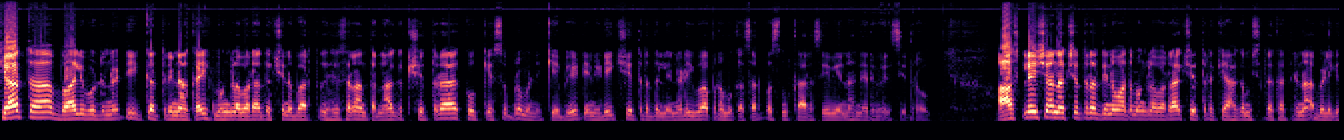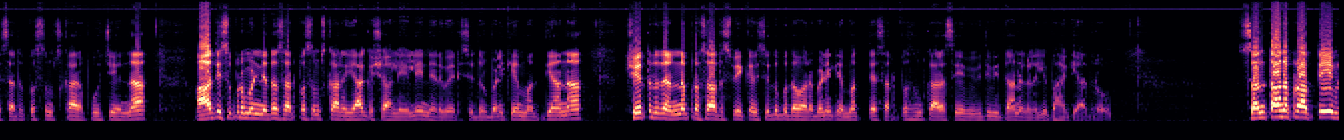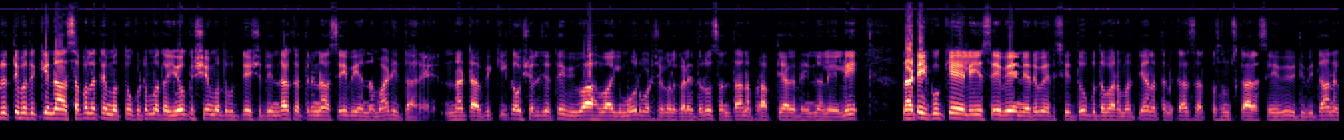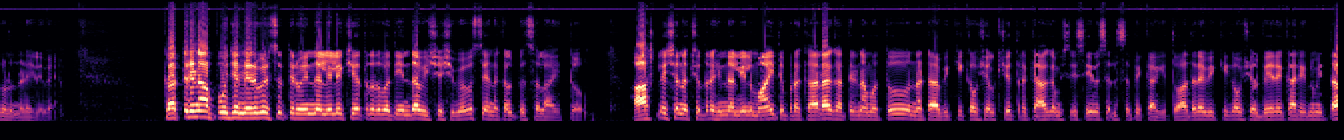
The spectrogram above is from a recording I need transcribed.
ಖ್ಯಾತ ಬಾಲಿವುಡ್ ನಟಿ ಕತ್ರಿನಾ ಕೈಫ್ ಮಂಗಳವಾರ ದಕ್ಷಿಣ ಭಾರತದ ಹೆಸರಾಂತ ನಾಗಕ್ಷೇತ್ರ, ಕುಕ್ಕೆ ಸುಬ್ರಹ್ಮಣ್ಯಕ್ಕೆ ಭೇಟಿ ನೀಡಿ ಕ್ಷೇತ್ರದಲ್ಲಿ ನಡೆಯುವ ಪ್ರಮುಖ ಸರ್ಪಸಂಸ್ಕಾರ ಸೇವೆಯನ್ನು ನೆರವೇರಿಸಿದರು. ಆಶ್ಲೇಷ ನಕ್ಷತ್ರ ದಿನವಾದ ಮಂಗಳವಾರ ಕ್ಷೇತ್ರಕ್ಕೆ ಆಗಮಿಸಿದ ಕತ್ರಿನಾ ಬೆಳಿಗ್ಗೆ ಸರ್ಪಸಂಸ್ಕಾರ ಪೂಜೆಯನ್ನು ಆದಿಸುಬ್ರಹ್ಮಣ್ಯದ ಸರ್ಪ ಸಂಸ್ಕಾರ ಯಾಗಶಾಲೆಯಲ್ಲಿ ನೆರವೇರಿಸಿದರು. ಬಳಿಕ ಮಧ್ಯಾಹ್ನ ಕ್ಷೇತ್ರದ ಅನ್ನಪ್ರಸಾದ ಸ್ವೀಕರಿಸಿದ್ದು ಬುಧವಾರ ಬೆಳಿಗ್ಗೆ ಮತ್ತೆ ಸರ್ಪಸಂಸ್ಕಾರ ಸೇವೆ ವಿಧಿವಿಧಾನಗಳಲ್ಲಿ ಭಾಗಿಯಾದರು. ಸಂತಾನ ಪ್ರಾಪ್ತಿ, ವೃತ್ತಿ ಬದುಕಿನ ಸಫಲತೆ ಮತ್ತು ಕುಟುಂಬದ ಯೋಗಕ್ಷೇಮದ ಉದ್ದೇಶದಿಂದ ಕತ್ರಿನಾ ಸೇವೆಯನ್ನು ಮಾಡಿದ್ದಾರೆ. ನಟ ವಿಕ್ಕಿ ಕೌಶಲ್ ಜೊತೆ ವಿವಾಹವಾಗಿ ಮೂರು ವರ್ಷಗಳು ಕಳೆದರೂ ಸಂತಾನ ಪ್ರಾಪ್ತಿಯಾಗದ ಹಿನ್ನೆಲೆಯಲ್ಲಿ ನಟಿ ಕುಕ್ಕೆಯಲ್ಲಿ ಸೇವೆ ನೆರವೇರಿಸಿದ್ದು ಬುಧವಾರ ಮಧ್ಯಾಹ್ನ ತನಕ ಸರ್ಪ ಸಂಸ್ಕಾರ ಸೇವೆ ವಿಧಿವಿಧಾನಗಳು ನಡೆಯಲಿವೆ. ಕತ್ರಿನಾ ಪೂಜೆ ನೆರವೇರಿಸುತ್ತಿರುವ ಹಿನ್ನೆಲೆಯಲ್ಲಿ ಕ್ಷೇತ್ರದ ವತಿಯಿಂದ ವಿಶೇಷ ವ್ಯವಸ್ಥೆಯನ್ನು ಕಲ್ಪಿಸಲಾಯಿತು. ಆಶ್ಲೇಷ ನಕ್ಷತ್ರ ಹಿನ್ನೆಲೆಯಲ್ಲಿ ಮಾಹಿತಿ ಪ್ರಕಾರ ಕತ್ರಿನಾ ಮತ್ತು ನಟ ವಿಕ್ಕಿ ಕೌಶಲ್ ಕ್ಷೇತ್ರಕ್ಕೆ ಆಗಮಿಸಿ ಸೇವೆ ಸಲ್ಲಿಸಬೇಕಾಗಿತ್ತು. ಆದರೆ ವಿಕ್ಕಿ ಕೌಶಲ್ ಬೇರೆ ಕಾರ್ಯ ನಿಮಿತ್ತ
